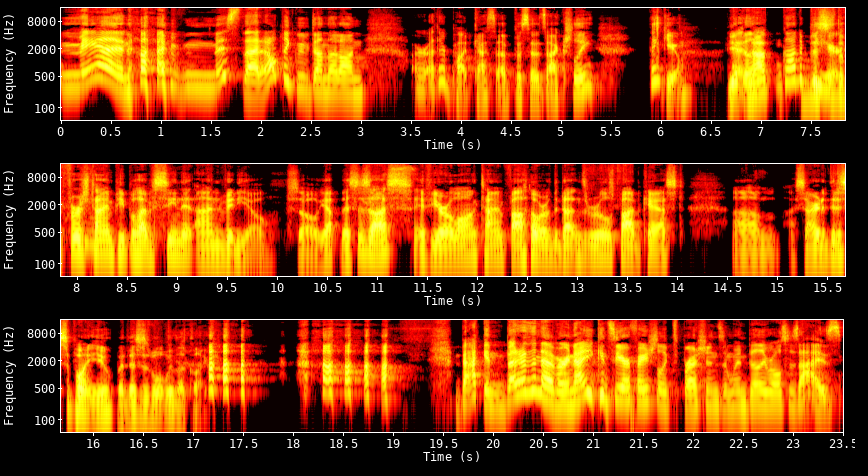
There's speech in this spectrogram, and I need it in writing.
Man, I've missed that. I don't think we've done that on our other podcast episodes, actually. Thank you. Yeah, Bill. not I'm glad to be this is the first time people have seen it on video. So, yep, this is us. If you're a longtime follower of the Dutton's Rules podcast, um, sorry to disappoint you, but this is what we look like. Back and better than ever. Now you can see our facial expressions and when Billy rolls his eyes.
